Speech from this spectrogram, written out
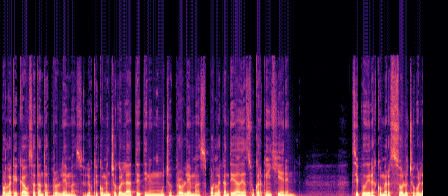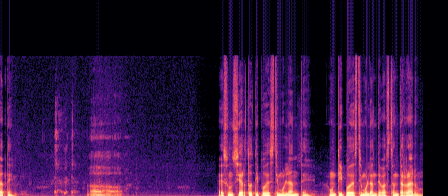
por la que causa tantos problemas. Los que comen chocolate tienen muchos problemas por la cantidad de azúcar que ingieren. Si pudieras comer solo chocolate. Es un cierto tipo de estimulante, un tipo de estimulante bastante raro.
